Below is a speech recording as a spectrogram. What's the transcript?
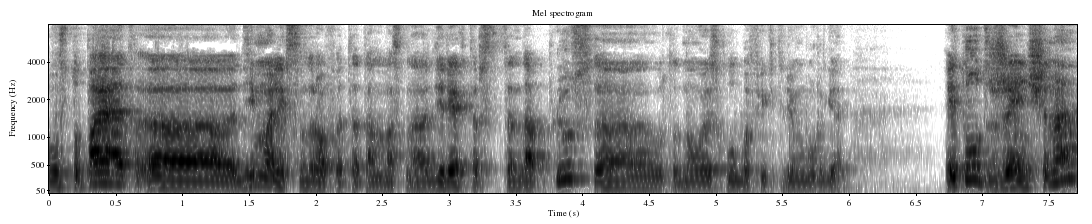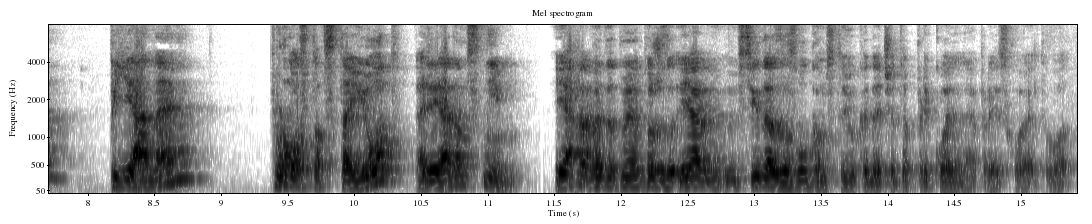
выступает э, Дима Александров, это там основ- директор стендап плюс, э, вот одного из клубов в Екатеринбурге. И тут женщина, пьяная, просто встает рядом с ним. Я в этот момент тоже, я всегда за звуком стою, когда что-то прикольное происходит, вот.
